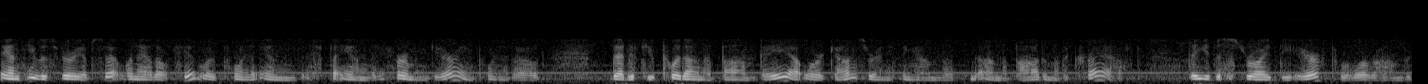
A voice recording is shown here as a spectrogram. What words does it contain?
and he was very upset when Adolf Hitler pointed and and Hermann Goering pointed out that if you put on a bomb bay or guns or anything on the on the bottom of the craft, that you destroyed the airflow around the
